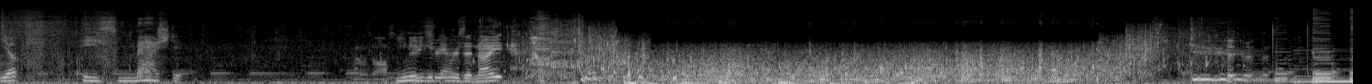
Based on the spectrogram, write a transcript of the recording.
Yep, he smashed it. That was awesome. You need Big to get down. streamers at night. Dude.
